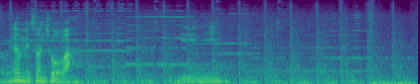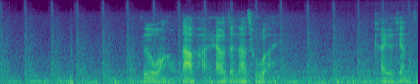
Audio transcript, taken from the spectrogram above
我应该没算错吧？一零一，这个网好大牌，还要等它出来，开个箱子。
